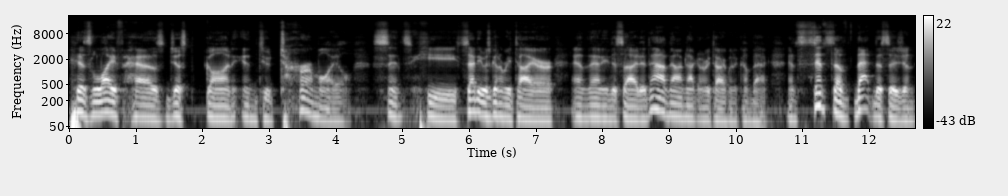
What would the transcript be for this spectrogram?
his life has just gone into turmoil since he said he was going to retire and then he decided, no, nah, no, I'm not going to retire. I'm going to come back. And since of that decision,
